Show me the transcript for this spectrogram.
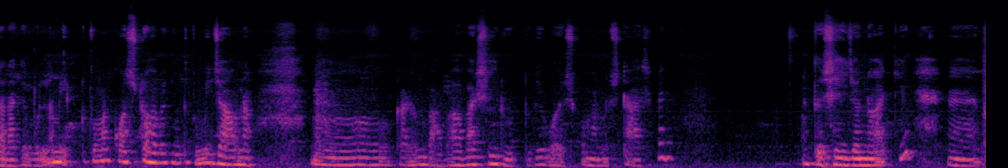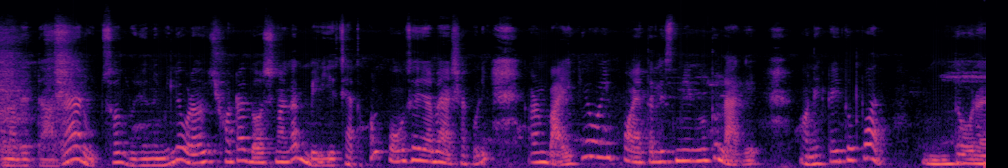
দাদাকে বললাম, একটু তোমার কষ্ট হবে, কিন্তু তুমি যাও না। কারণ বাবা আবার সেই রোদ্দুরে বয়স্ক মানুষটা আসবেন। তো সেই জন্য আর কি তোমাদের দাদা আর উৎসব দুজনে মিলে ওরা ওই ছটা দশ নাগাদ বেরিয়েছে। এতক্ষণ পৌঁছে যাবে আশা করি, কারণ বাইকে ওই পঁয়তাল্লিশ মিনিট মতো লাগে, অনেকটাই তো পথ। তো ওরা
